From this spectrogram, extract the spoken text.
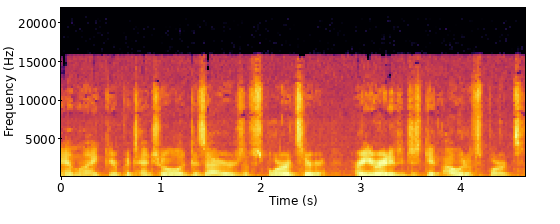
and like your potential desires of sports or are you ready to just get out of sports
